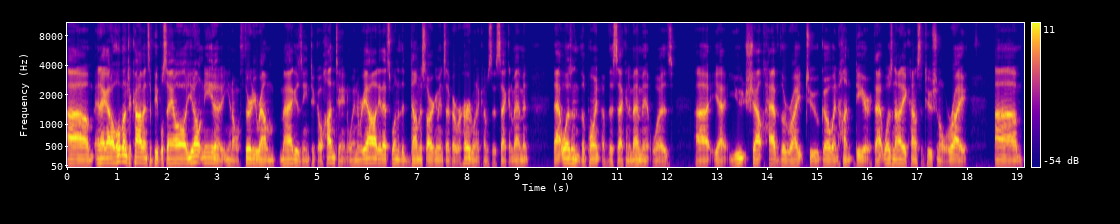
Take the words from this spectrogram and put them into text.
Um, and I got a whole bunch of comments of people saying, "Oh, you don't need a you know 30 round magazine to go hunting." When in reality, that's one of the dumbest arguments I've ever heard when it comes to the Second Amendment. That wasn't the point of the Second Amendment. Was uh, yeah, you shalt have the right to go and hunt deer. That was not a constitutional right. Um,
